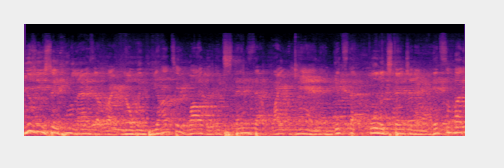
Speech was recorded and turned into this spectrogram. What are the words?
usually you say he lands that right. No, when Deontay Wilder extends that right hand and gets that full extension and hits somebody,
